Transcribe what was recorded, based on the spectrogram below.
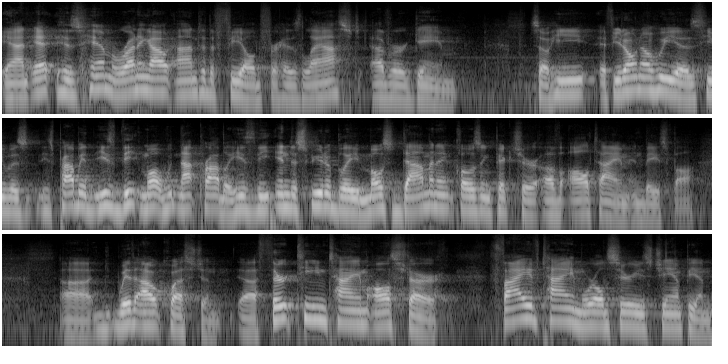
and it is him running out onto the field for his last ever game. So he, if you don't know who he is, he was, he's probably, he's the, well, not probably, he's the indisputably most dominant closing pitcher of all time in baseball, uh, without question. 13 uh, time All Star, five time World Series champion.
